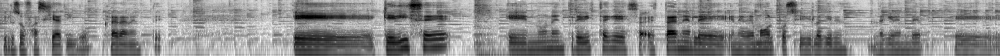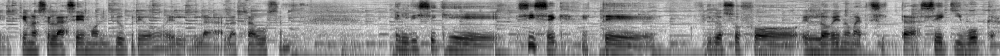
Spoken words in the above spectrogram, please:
filósofo asiático, claramente, eh, que dice en una entrevista que está en el, eh, en el Emol, por si la quieren, la quieren ver, eh, que no se la hace Emol, yo creo, la, traducen. Él dice que Sisek, este filósofo esloveno marxista, se equivoca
